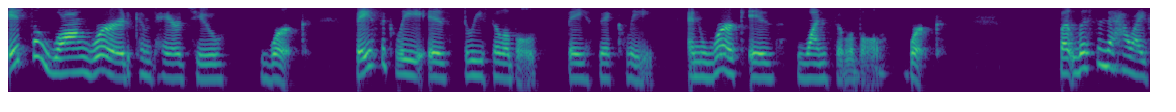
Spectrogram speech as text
It's a long word compared to work. Basically is three syllables, basically, and work is one syllable, work. But listen to how I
